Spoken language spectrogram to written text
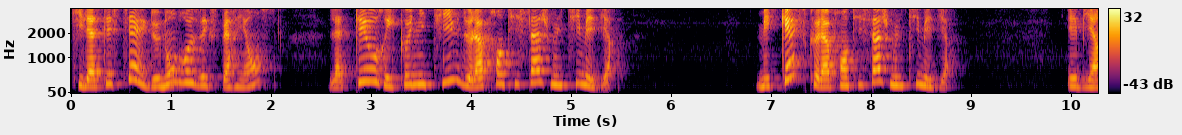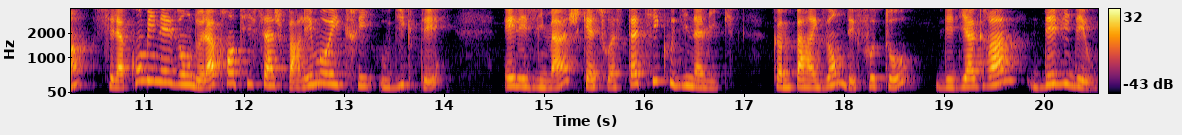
qu'il a testé avec de nombreuses expériences, la théorie cognitive de l'apprentissage multimédia. Mais qu'est-ce que l'apprentissage multimédia? Eh bien, c'est la combinaison de l'apprentissage par les mots écrits ou dictés et les images, qu'elles soient statiques ou dynamiques, comme par exemple des photos, des diagrammes, des vidéos.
